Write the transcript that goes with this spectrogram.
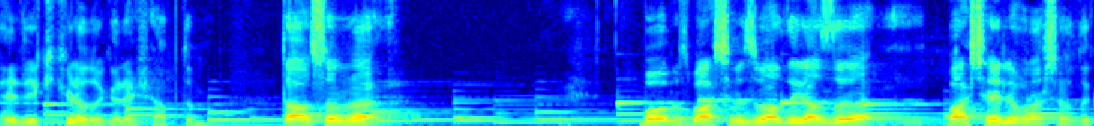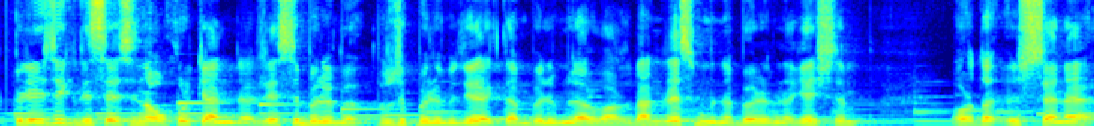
52 kiloda güreş yaptım. Daha sonra bağımız bahçemiz vardı. Yazları bahçeyle uğraşırdık. Bilecik Lisesi'nde okurken resim bölümü, müzik bölümü diyerekten bölümler vardı. Ben resim bölümüne geçtim. Orada üç sene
